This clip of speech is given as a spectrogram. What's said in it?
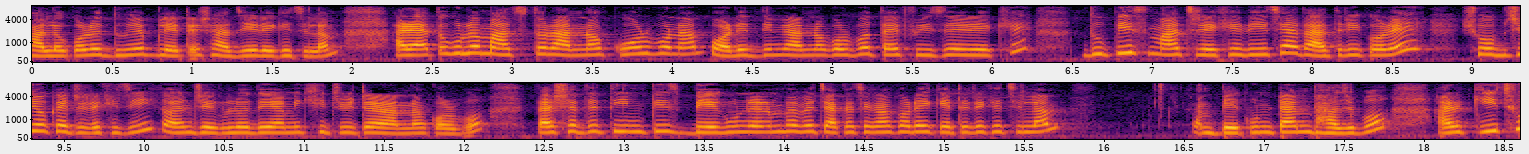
ভালো করে ধুয়ে প্লেটে সাজিয়ে রেখেছিলাম। আর এতগুলো মাছ তো রান্না করব না, পরের দিন রান্না করব, তাই ফ্রিজে রেখে দু পিস মাছ রেখে দিয়েছি। আর তাড়াতাড়ি করে সবজিও কেটে রেখেছি, কারণ যেগুলো দিয়ে আমি খিচুড়িটা রান্না করব, তার সাথে তিন পিস বেগুন এরমভাবে চাকা চাকা করে কেটে রেখেছিলাম। বেগুনটা আমি ভাজবো। আর কিছু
